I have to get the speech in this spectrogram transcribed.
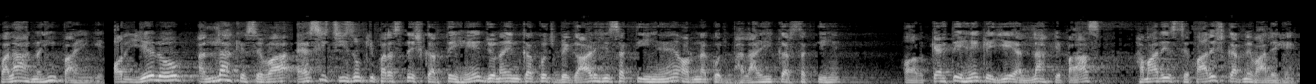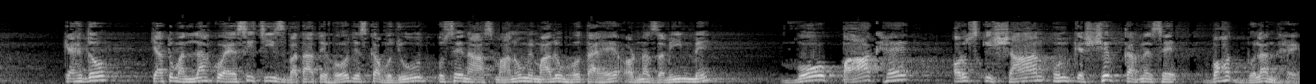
फलाह नहीं पाएँगे। और ये लोग अल्लाह के सिवा ऐसी चीज़ों की परस्तिश करते हैं जो न इनका कुछ बिगाड़ ही सकती हैं और न कुछ भला ही कर सकती हैं। और कहते हैं कि ये अल्लाह के पास हमारी सिफारिश करने वाले हैं। कह दो, क्या तुम अल्लाह को ऐसी चीज़ बताते हो जिसका वजूद उसे न आसमानों में मालूम होता है और न ज़मीन में? वो पाक है और उसकी शान उनके शिरक करने से बहुत बुलंद है।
